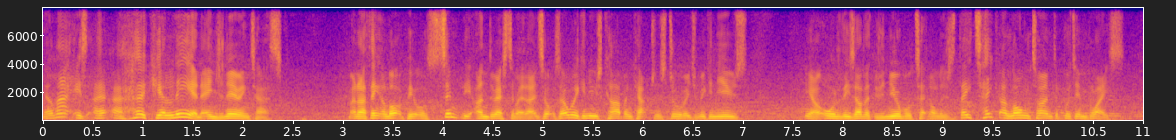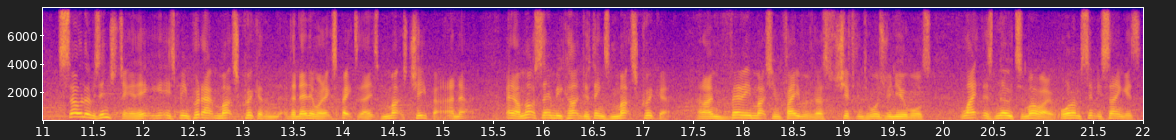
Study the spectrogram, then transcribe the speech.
Now that is a, a Herculean engineering task. And I think a lot of people simply underestimate that. So, so we can use carbon capture and storage, we can use you know, all of these other renewable technologies. They take a long time to put in place. Solar is interesting and it, has been put out much quicker than, than anyone expected and it's much cheaper. And and I'm not saying we can't do things much quicker, and I'm very much in favour of us shifting towards renewables like there's no tomorrow. All I'm simply saying is,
